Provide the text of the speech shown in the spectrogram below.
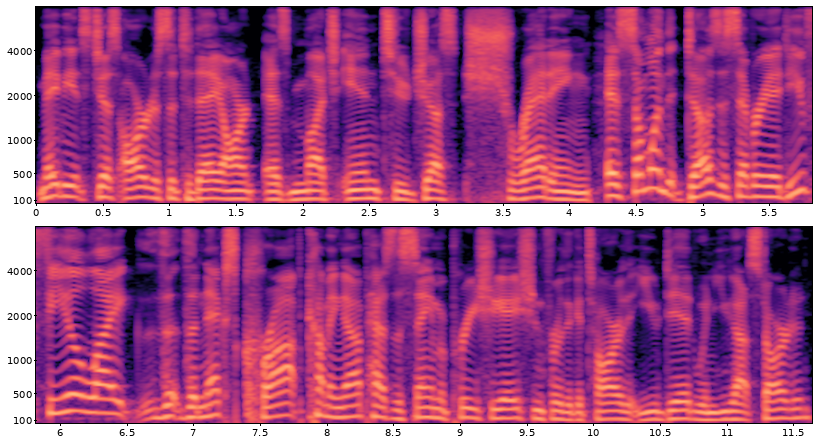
Maybe it's just artists of today aren't as much into just shredding. As someone that does this every day, do you feel like the, the next crop coming up has the same appreciation for the guitar that you did when you got started?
